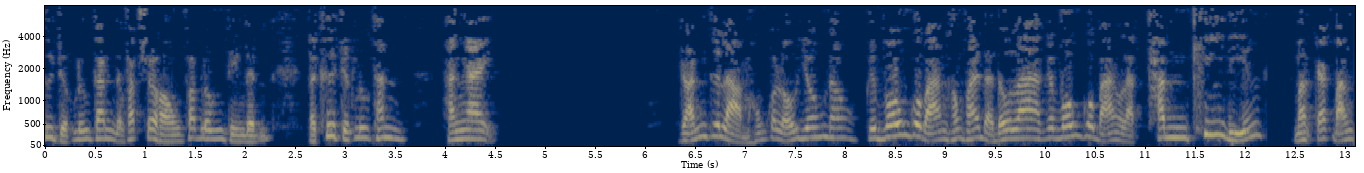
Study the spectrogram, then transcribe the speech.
Khứ trực lưu thanh là pháp sơ hồn, pháp luân thiền định là khứ trực lưu thanh hàng ngày. Rảnh cứ làm không có lỗ vốn đâu. Cái vốn của bạn không phải là đô la, cái vốn của bạn là thanh khí điển. Mà các bạn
